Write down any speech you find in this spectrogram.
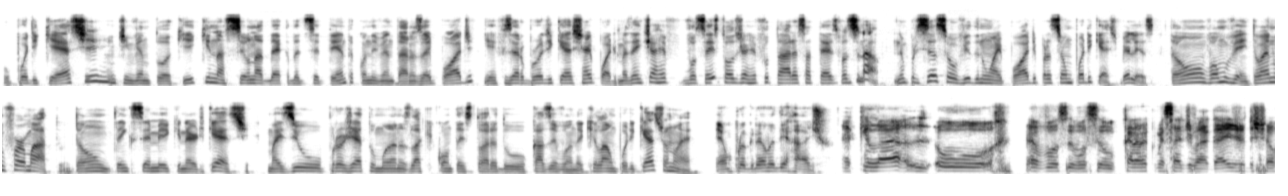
o podcast, a gente inventou aqui, que nasceu na década de 70, quando inventaram os iPod, e aí fizeram broadcast em iPod. Mas a gente já, ref- vocês todos já refutaram essa tese, falando assim, não, não precisa ser ouvido num iPod para ser um podcast, beleza. Então, vamos ver. Então é no formato. Então tem que ser meio que Nerdcast, mas e o Projeto Humanos lá que conta a história do caso Evandro? Aquilo lá é um podcast ou não é? É um programa de rádio. É que lá o. É você, você, o cara vai começar devagar e já deixar o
